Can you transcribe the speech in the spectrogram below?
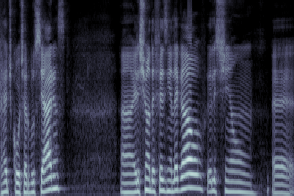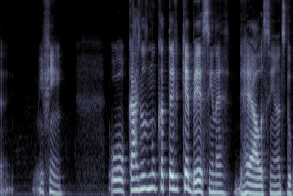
head coach era o Bruce Arians. Uh, eles tinham uma defesinha legal, eles tinham, é... enfim, o Cardinals nunca teve QB, assim, né? Real, assim, antes do,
